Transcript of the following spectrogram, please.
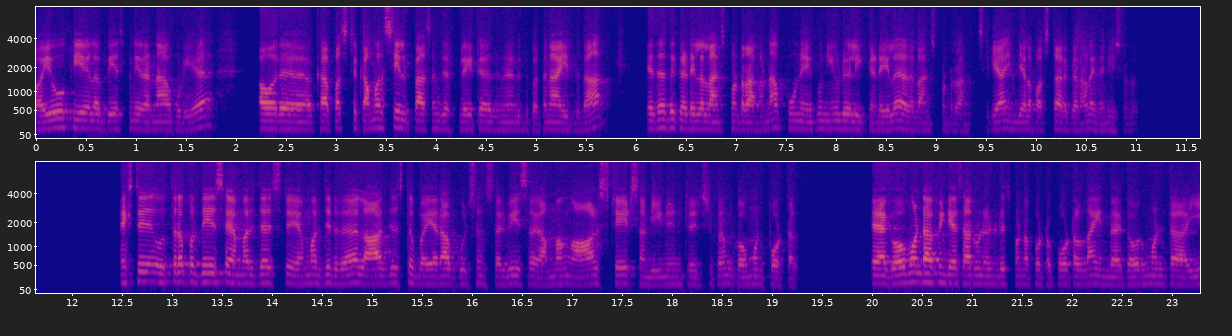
பயோஃபியலை பேஸ் பண்ணி ரன் ஆகக்கூடிய ஒரு க ஃபஸ்ட்டு கமர்ஷியல் பேசஞ்சர் ஃப்ளைட் எதுன்னு எடுத்து பார்த்தீங்கன்னா இதுதான். எதாவது கடையில் லான்ச் பண்ணுறாங்கன்னா பூனேக்கும் நியூ டெல்லிக்கு இடையில அதை லான்ச் பண்ணுறாங்க சரியா? இந்தியாவில் ஃபஸ்ட்டாக இருக்கிறனால இந்த நியூஸ் சொல்லுது next Uttar Pradesh emerged emerged the largest buyer of goods and service among all states and union territory from government portal government of India சார்பில் இன்ட்ரடியூஸ் போட்ட போர்ட்டல் தான் இந்த கவர்மெண்ட் இ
